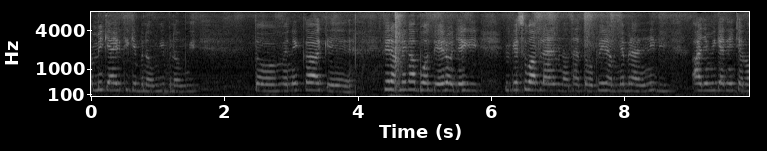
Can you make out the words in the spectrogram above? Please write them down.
अम्मी कह रही थी कि बनाऊँगी बनाऊँगी। तो मैंने कहा कि, फिर हमने कहा बहुत देर हो जाएगी, क्योंकि सुबह प्लान बना था तो फिर हमने बनाने नहीं दी। आज अम्मी कहती हैं, चलो,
